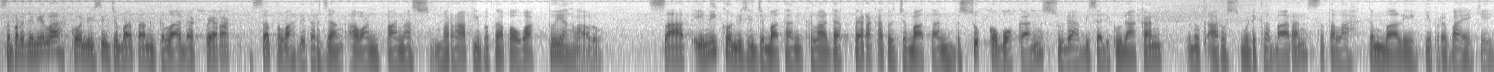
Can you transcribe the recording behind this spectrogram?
Seperti inilah kondisi jembatan Geladak Perak setelah diterjang awan panas Merapi beberapa waktu yang lalu. Saat ini kondisi jembatan Geladak Perak atau jembatan Besuk Kobokan sudah bisa digunakan untuk arus mudik lebaran setelah kembali diperbaiki.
